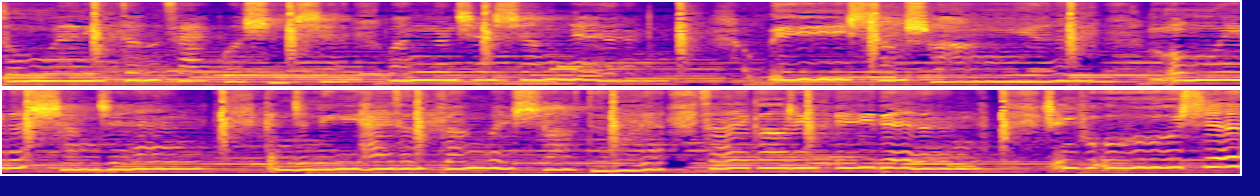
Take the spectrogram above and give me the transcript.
从来你都在我视线，万难前想念，闭上双眼，梦里的相见，看着你孩子般微笑的脸，再靠近一点，幸福无限。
